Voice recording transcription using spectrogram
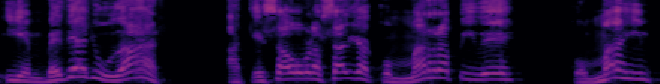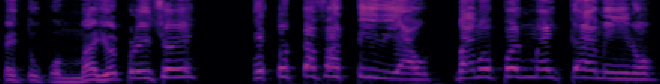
Y en vez de ayudar a que esa obra salga con más rapidez, con más ímpetu, con mayor proyección, esto está fastidiado, vamos por mal camino.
